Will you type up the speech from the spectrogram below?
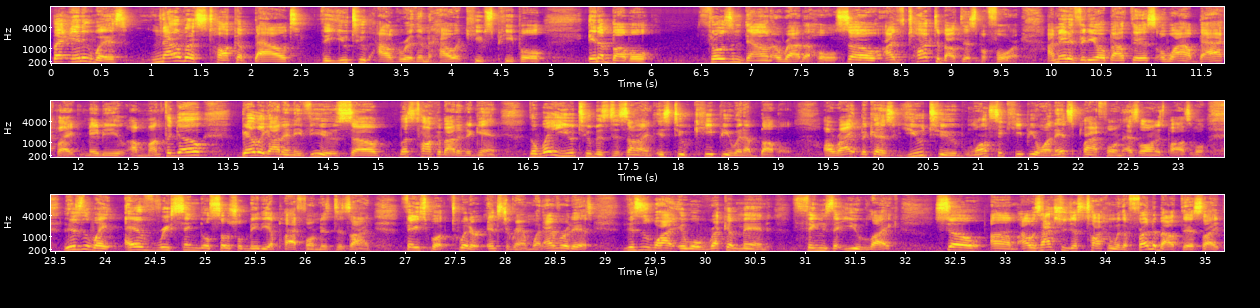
But anyways, now let's talk about the YouTube algorithm, how it keeps people in a bubble, throws them down a rabbit hole. So I've talked about this before. I made a video about this a while back, like maybe a month ago, barely got any views, so let's talk about it again. The way YouTube is designed is to keep you in a bubble, all right? Because YouTube wants to keep you on its platform as long as possible. This is the way every single social media platform is designed. Facebook, Twitter, Instagram, whatever it is. This is why it will recommend things that you like. So um, I was actually just talking with a friend about this, like,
